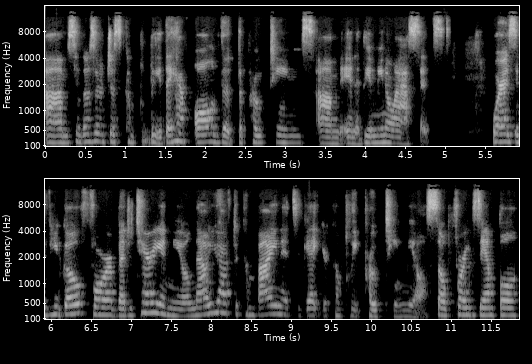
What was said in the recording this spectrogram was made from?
Um, so those are just complete, they have all of the, the proteins um, in it, the amino acids. Whereas if you go for a vegetarian meal, now you have to combine it to get your complete protein meal. So for example,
